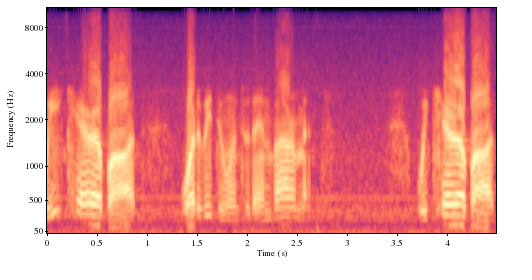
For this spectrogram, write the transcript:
We care about what are we doing to the environment. We care about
